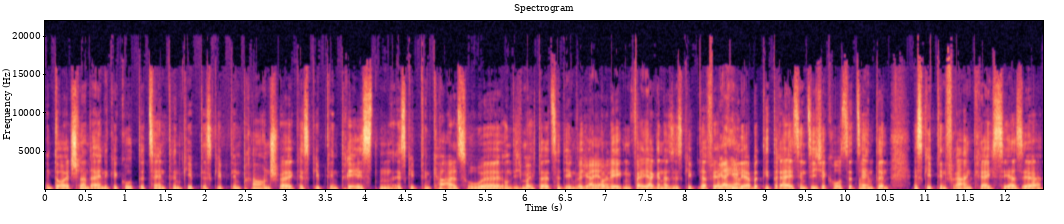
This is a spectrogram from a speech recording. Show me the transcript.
in Deutschland einige gute Zentren gibt. Es gibt in Braunschweig, es gibt in Dresden, es gibt in Karlsruhe und ich möchte da jetzt nicht irgendwelche Ja, ja. Kollegen verärgern. Also es gibt dafür Ja, viele, aber die drei sind sicher große Zentren. Es gibt in Frankreich sehr, sehr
